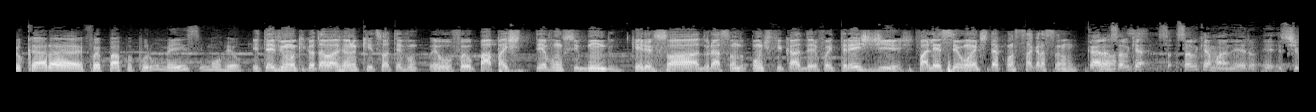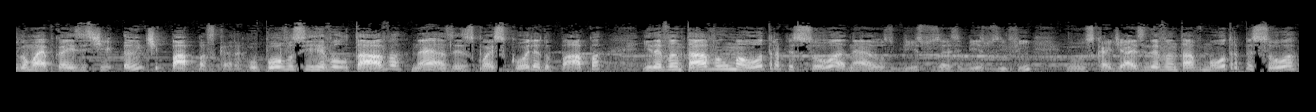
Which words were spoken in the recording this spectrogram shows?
e o cara foi papa por um mês e morreu. E teve um aqui que eu tava vendo que só teve um. eu- Foi o Papa Estevão II. Que ele só. A duração do pontificado dele foi três dias. Faleceu antes da consagração. Cara, Nossa. sabe o que, é, sabe o que é maneiro? Chegou uma época a existir antipapas, cara. O povo se revoltava, né? Às vezes com a escolha do papa, e levantava uma outra pessoa, né? Os bispos, os arcebispos, enfim, os cardeais, e levantavam uma outra pessoa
